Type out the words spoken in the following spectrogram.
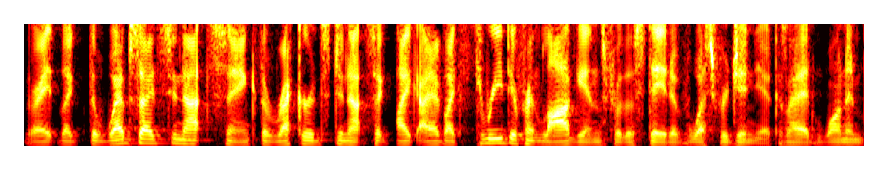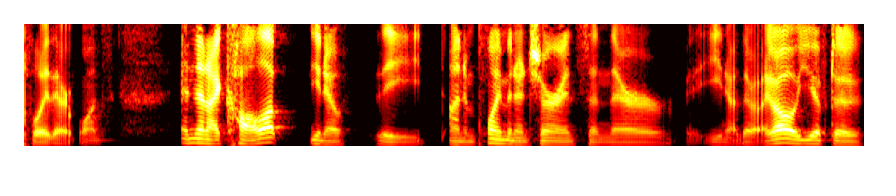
right? Like the websites do not sync, the records do not sync. Like I have like three different logins for the state of West Virginia because I had one employee there once. And then I call up, you know, the unemployment insurance and they're, you know, they're like, oh, you have to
